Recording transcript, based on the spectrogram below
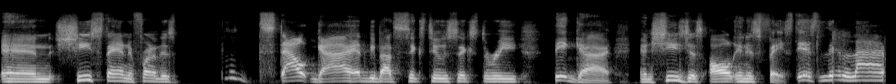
And she's standing in front of this stout guy, had to be about six two, six three, big guy, and she's just all in his face. This little light,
